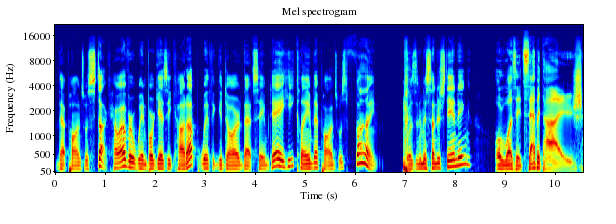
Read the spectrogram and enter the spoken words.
that Pons was stuck. However, when Borghese caught up with Godard that same day, he claimed that Pons was fine. Was it a misunderstanding? Or was it sabotage?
